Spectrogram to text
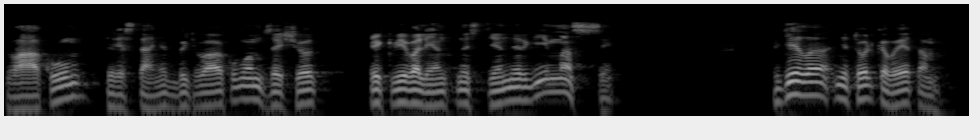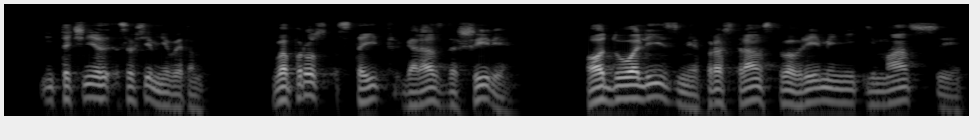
Вакуум перестанет быть вакуумом за счет эквивалентности энергии массы. Дело не только в этом. Точнее, совсем не в этом. Вопрос стоит гораздо шире. О дуализме пространства, времени и массы.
